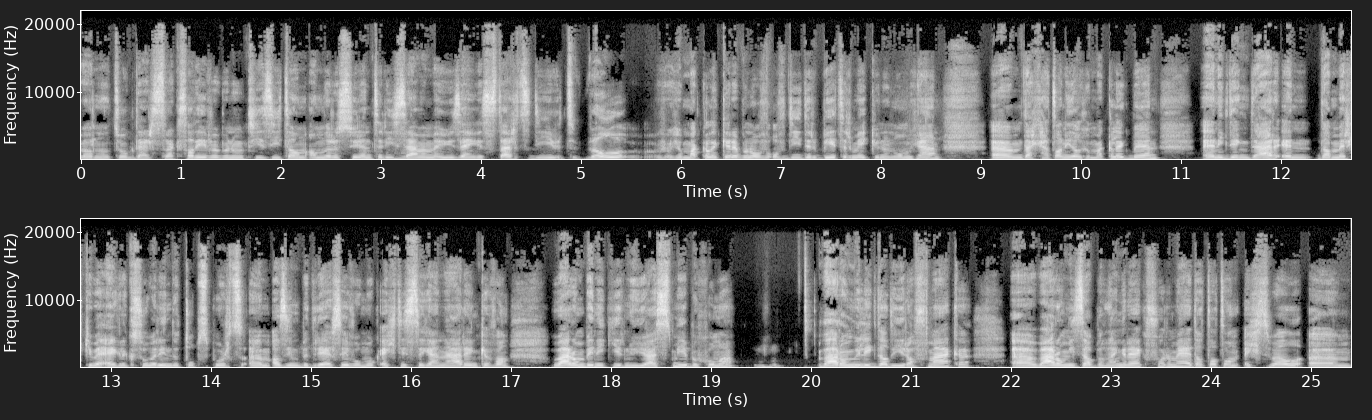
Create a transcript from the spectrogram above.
we hadden het ook daar straks al even benoemd. Je ziet dan andere studenten die Mhm. samen met u zijn gestart, die het wel gemakkelijker hebben of, of die er beter mee kunnen omgaan. Ehm, dat gaat dan heel gemakkelijk bij. hen. En ik denk daar, en dat merken we eigenlijk zowel in de topsport ehm, als in het bedrijfsleven, om ook echt eens te gaan nadenken van waarom ben ik hier nu juist mee begonnen? Mhm. Waarom wil ik dat hier afmaken? Eh, waarom is dat belangrijk voor mij? Dat dat dan echt wel ehm,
